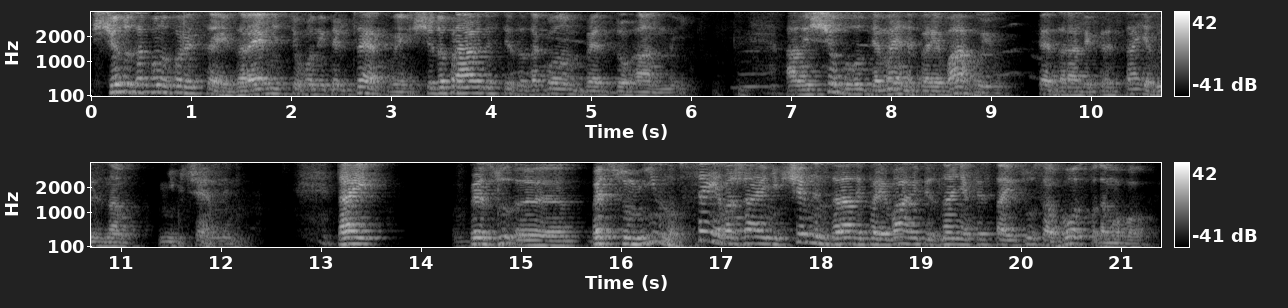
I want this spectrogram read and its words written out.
щодо закону фарисей, за ревністю гонитель церкви, щодо праведності за законом бездоганний. Але що було для мене перевагою, те заради Христа я визнав нікчемним. Та й безу- е, безсумнівно все я вважаю нікчемним заради переваги пізнання Христа Ісуса, Господа мого,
